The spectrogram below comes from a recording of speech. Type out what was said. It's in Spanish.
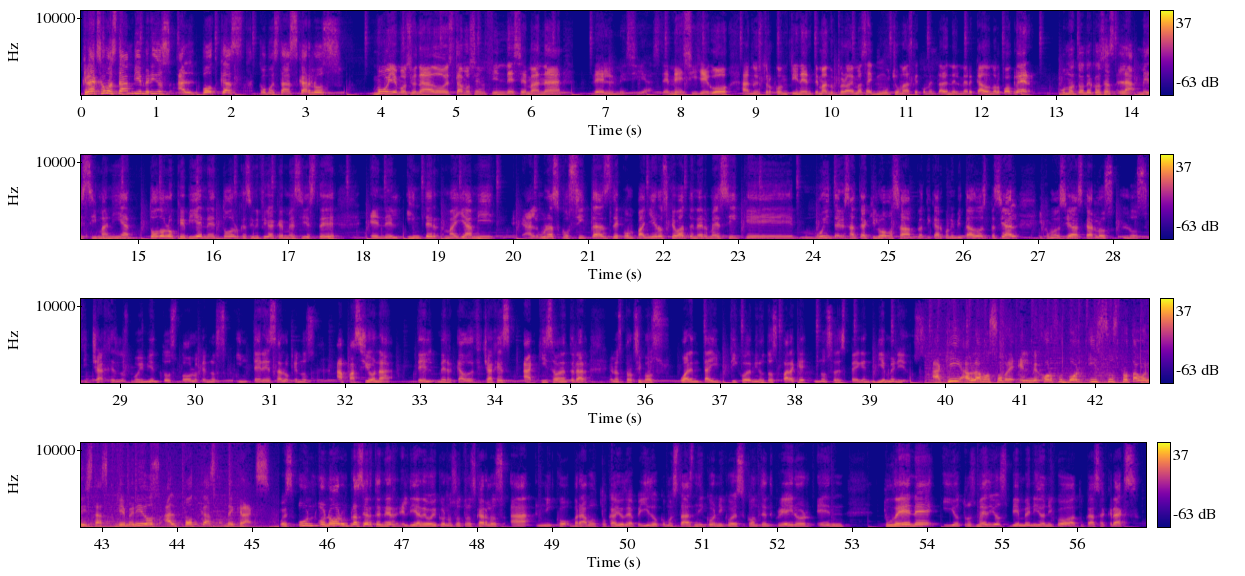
Cracks, ¿cómo están? Bienvenidos al podcast. ¿Cómo estás, Carlos? Muy emocionado, estamos en fin de semana del Mesías, de Messi. Llegó a nuestro continente, Manu, pero además hay mucho más que comentar en el mercado, no lo puedo creer. Un montón de cosas. La Messimanía, todo lo que viene, todo lo que significa que Messi esté en el Inter Miami. Algunas cositas de compañeros que va a tener Messi que muy interesante. Aquí lo vamos a platicar con un invitado especial. Y como decías, Carlos, los fichajes, los movimientos, todo lo que nos interesa, lo que nos apasiona del mercado de fichajes. Aquí se van a enterar en los próximos y pico de minutos para que no se despeguen. Bienvenidos. Aquí hablamos sobre el mejor fútbol y sus protagonistas. Bienvenidos al podcast de Cracks. Pues un honor, un placer tener el día de hoy con nosotros, Carlos, a Nico Bravo, tocayo de apellido. ¿Cómo estás, Nico? Nico es content creator en TUDN y otros medios. Bienvenido, Nico, a tu casa, Cracks.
